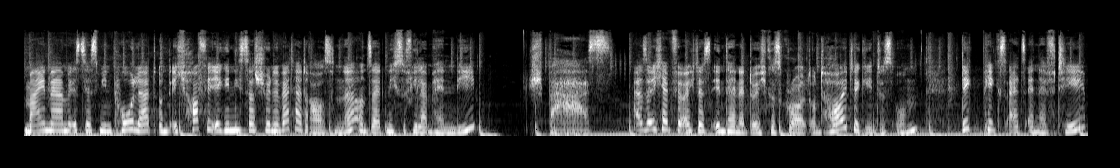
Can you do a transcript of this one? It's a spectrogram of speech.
Mein Name ist Jasmin Polat und ich hoffe, ihr genießt das schöne Wetter draußen ne? und seid nicht so viel am Handy. Spaß. Also ich habe für euch das Internet durchgescrollt und heute geht es um Dickpics als NFT,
